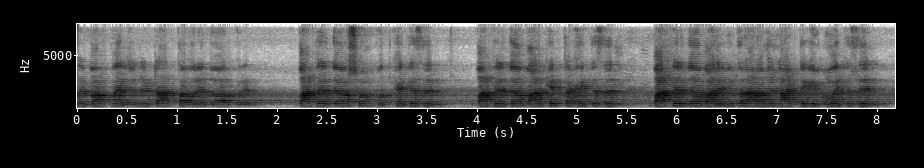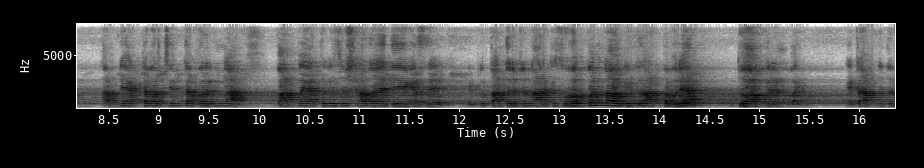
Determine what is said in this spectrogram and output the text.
ওই বাপ মায়ের জন্য একটু আত্মা ভরে দোয়া করেন। বাপের দেওয়া সম্পদ খাইতেছেন, বাপের দেওয়া মার্কেটটা খাইতেছেন বাপের দেওয়া বাড়ির ভিতর আরামে নাক ডেকে ঘুমাইতেছেন। আপনি একটাবার চিন্তা করেন না, বাপ মা এত কিছু সাজায় দিয়ে গেছে, একটু তাদের জন্য আর কিছু হোক না হোক, একটু আত্মা করে দোয়া করেন ভাই। এটা আপনাদের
